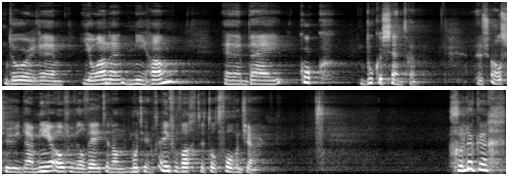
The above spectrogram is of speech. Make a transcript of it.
door uh, Johanne Niham bij Kok Boekencentrum. Dus als u daar meer over wil weten, dan moet u nog even wachten tot volgend jaar. Gelukkig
